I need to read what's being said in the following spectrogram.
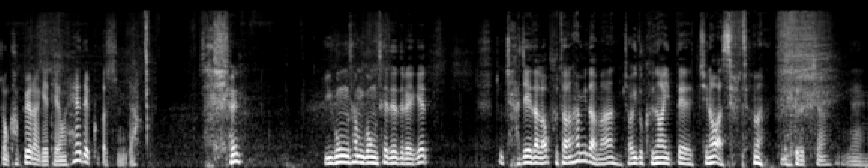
좀 각별하게 대응해야 될 것 같습니다. 사실 2030 세대들에게 좀 자제해달라고 부탁은 합니다만 저희도 그 나이 때 지나왔습니다만. 네, 그렇죠. 네.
